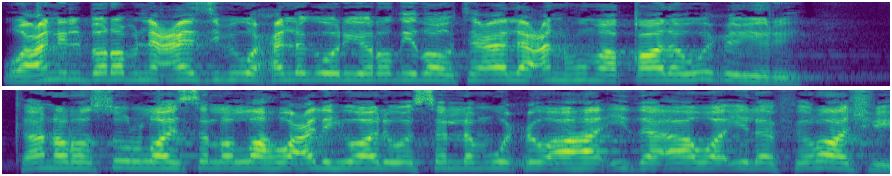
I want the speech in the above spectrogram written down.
Wa can ilbara bni caazibi waxaa laga wariyey radi allahu tacaala canhuma qaala wuxuu yidhi kaana rasuulu llahi sala allahu calayh waali wasalam wuxuu ahaa idaa aawaa ilaa firaashi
